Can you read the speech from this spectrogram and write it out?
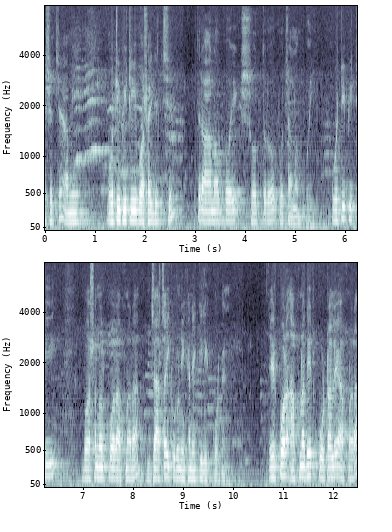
এসেছে, আমি ওটিপিটি বসাই দিচ্ছি। তিরানব্বই, সতেরো, পঁচানব্বই। ওটিপিটি বসানোর পর আপনারা যাচাই করুন, এখানে ক্লিক করবেন। এরপর আপনাদের পোর্টালে আপনারা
